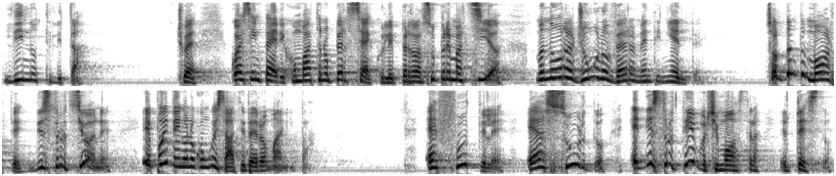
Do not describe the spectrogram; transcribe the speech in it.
l'inutilità. Cioè, questi imperi combattono per secoli per la supremazia, ma non raggiungono veramente niente. Soltanto morte, distruzione, e poi vengono conquistati dai romani. È futile, è assurdo, è distruttivo, ci mostra il testo.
